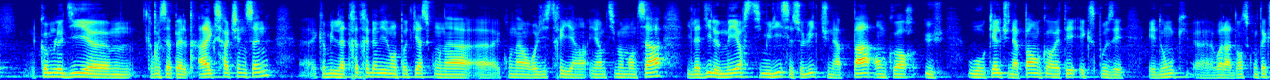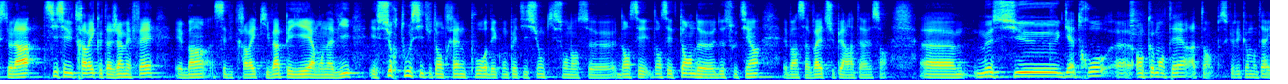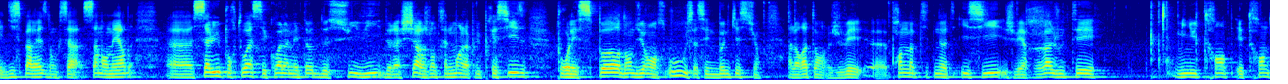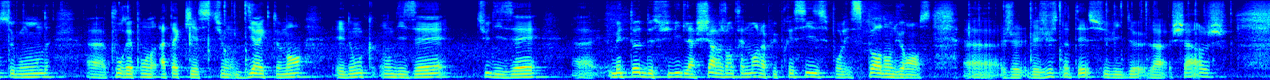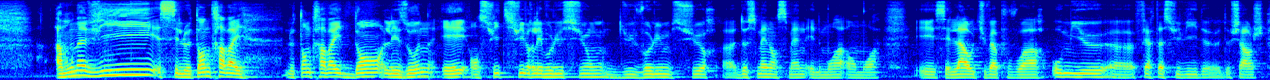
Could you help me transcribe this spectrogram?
comme le dit, euh, comment il s'appelle, Alex Hutchinson, euh, comme il l'a très très bien dit dans le podcast qu'on a, euh, a enregistré il y a, un, il y, a un, petit moment de ça, il a dit le meilleur stimuli, c'est celui que tu n'as pas encore eu ou auquel tu n'as pas encore été exposé. Et donc, euh, voilà, dans ce contexte-là, si c'est du travail que tu n'as jamais fait, eh ben, c'est du travail qui va payer, à mon avis. Et surtout, si tu t'entraînes pour des compétitions qui sont dans, ce, dans, ces, dans ces temps de, soutien, eh ben, ça va être super intéressant. Euh, Monsieur Gatro, euh, en commentaire, attends, parce que les commentaires, ils disparaissent, donc ça, ça m'emmerde. salut pour toi, c'est quoi la méthode de suivi de la charge d'entraînement la plus précise pour les sports d'endurance Ouh, ça c'est une bonne question. Alors attends, je vais euh, prendre ma petite note ici, je vais rajouter minute 30 et 30 secondes euh, pour répondre à ta question directement. Et donc on disait, tu disais, euh, méthode de suivi de la charge d'entraînement la plus précise pour les sports d'endurance. je vais juste noter suivi de la charge. À mon avis, c'est le temps de travail le temps de travail dans les zones et ensuite suivre l'évolution du volume sur euh, de semaine en semaine et de mois en mois. Et c'est là où tu vas pouvoir au mieux euh, faire ta suivi de, charge.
